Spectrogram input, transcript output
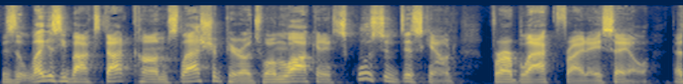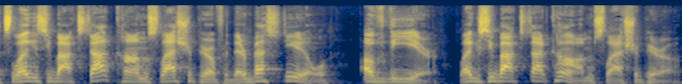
Visit legacybox.com slash Shapiro to unlock an exclusive discount for our Black Friday sale. That's legacybox.com slash Shapiro for their best deal of the year. legacybox.com slash Shapiro.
